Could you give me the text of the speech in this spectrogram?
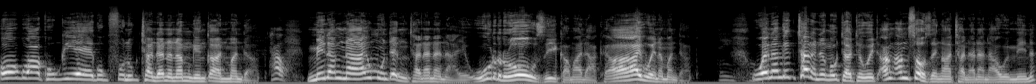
Okwakho kuyeka ukufuna ukuthandana nami ngenkani mandaba Hawu. mina nginaye umuntu engithandana naye uRose igama lakhe hayi wena mandaba wena ngikuthanda njengodade wethu ang- angisoze ngathandana nawe mina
